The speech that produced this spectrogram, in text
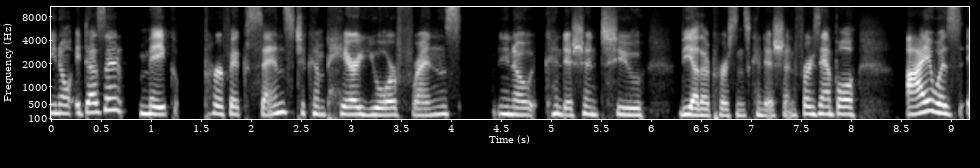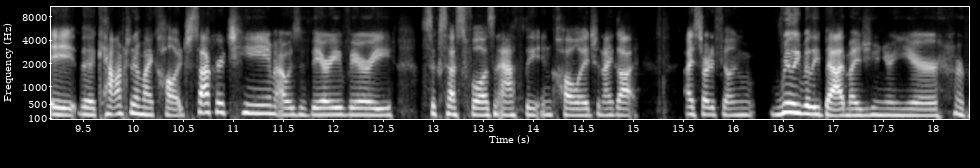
you know, it doesn't make perfect sense to compare your friend's, you know, condition to the other person's condition. For example, I was a the captain of my college soccer team. I was very very successful as an athlete in college and I got I started feeling really, really bad my junior year, or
